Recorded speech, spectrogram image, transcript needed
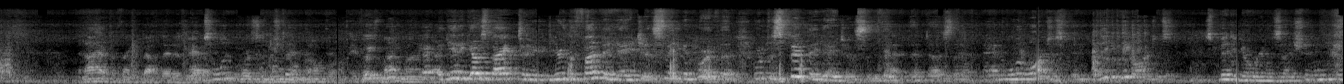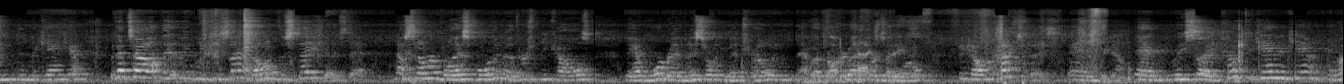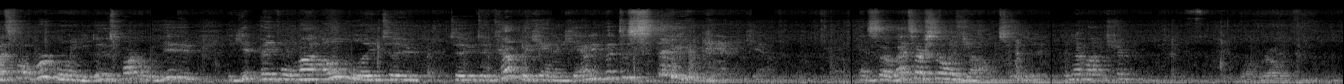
and I have to think about that as well. Absolutely. Where's the money gonna come from? If it's my money, I- Again, it goes back to, you're the funding agency, and we're the, we're the spending agency that, that does that. And we're the largest, spending- the, the largest spending organization in, in, in the Can County. But that's how it, it was designed, all of the state does that. Now, some are blessed more than others because they have more revenue, certainly Metro and Have a other broader tax Rutherfords of the base. world, because of tax base. And- We don't. And we say, come to Cannon County, and that's what we're willing to do, is partner with you to get people not only to, to, to come to Cannon County, but to stay in Cannon County. And so that's our selling job, so we do. Isn't that right, Mr. Chairman?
